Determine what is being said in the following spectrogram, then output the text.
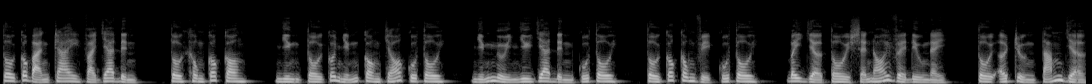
Tôi có bạn trai và gia đình, tôi không có con, nhưng tôi có những con chó của tôi, những người như gia đình của tôi, tôi có công việc của tôi, bây giờ tôi sẽ nói về điều này, tôi ở trường 8 giờ,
